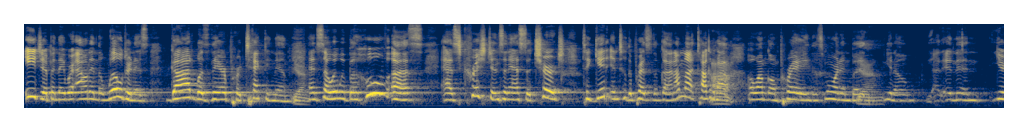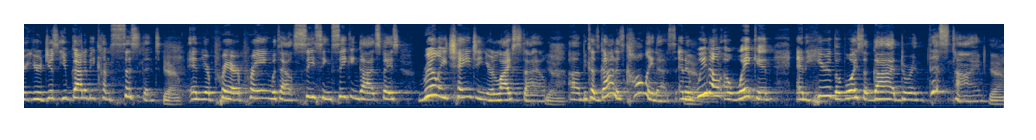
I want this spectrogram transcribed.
Egypt and they were out in the wilderness, God was there protecting them. Yeah. And so it would behoove us as Christians and as the church to get into the presence of God. I'm not talking about, ah. oh, I'm going to pray this morning, but, yeah. you know, and then you're, you're just you've got to be consistent yeah. in your prayer praying without ceasing seeking god's face really changing your lifestyle yeah. uh, because God is calling us. And if we don't awaken and hear the voice of God during this time, yeah.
